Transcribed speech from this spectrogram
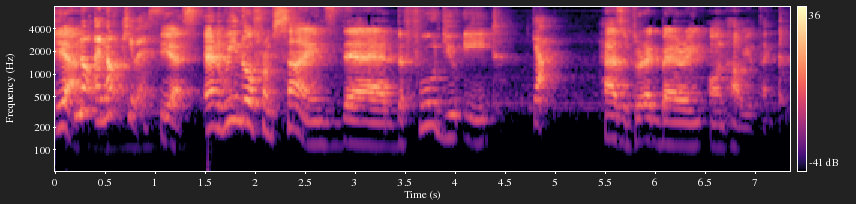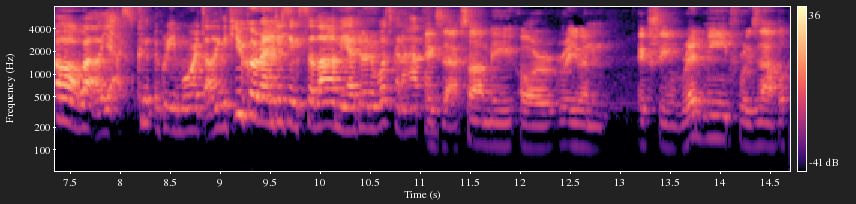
Yeah. not innocuous. Yes, and we know from science that the food you eat Yeah. has a direct bearing on how you think. Oh, well, yes. Couldn't agree more, darling. If you go around eating salami, I don't know what's going to happen. Exact salami or even extreme red meat, for example.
